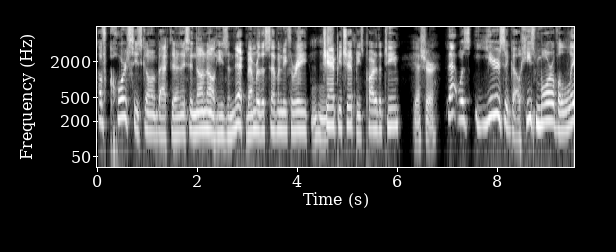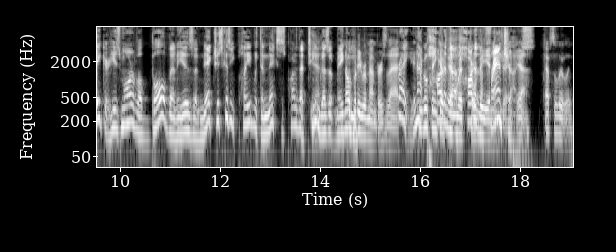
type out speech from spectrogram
Of course, he's going back there. And they said, "No, no, he's a Knick. Remember the '73 mm-hmm. championship? He's part of the team." Yeah, sure. That was years ago. He's more of a Laker. He's more of a Bull than he is a Knick. Just because he played with the Knicks as part of that team Yeah. doesn't make Nobody him remembers that. right. You're not People part think of, of the him with heart of the franchise. Yeah, absolutely.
